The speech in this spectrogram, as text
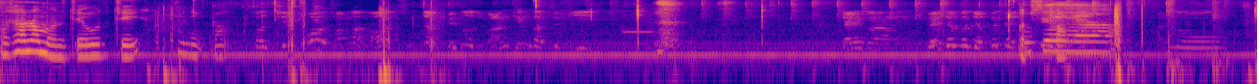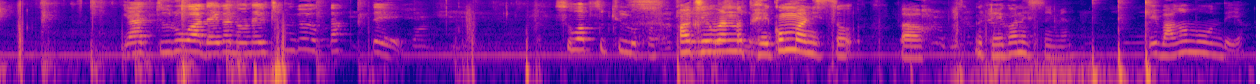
어, 사람 언제 오지? 그니까. 오세요. 야 들어와. 내가 너네 참교육 딱대. 수업 스킬로 다아 지금 나 100원만 있어. 나. 근데 100원 있으면. 만원 모은대요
